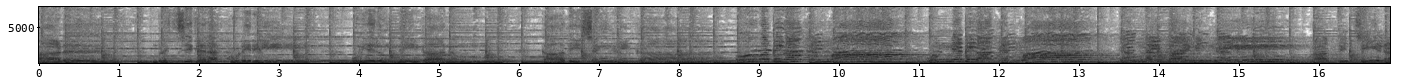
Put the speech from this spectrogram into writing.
നാട് വൃശ്ചികര കുളിരിൽ ഉയരും നീ ഗാനം കാതീശങ്ങൾക്കാ. ഞങ്ങൾക്കായി നിങ്ങൾ പ്രാർത്ഥിച്ചിടണമേ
